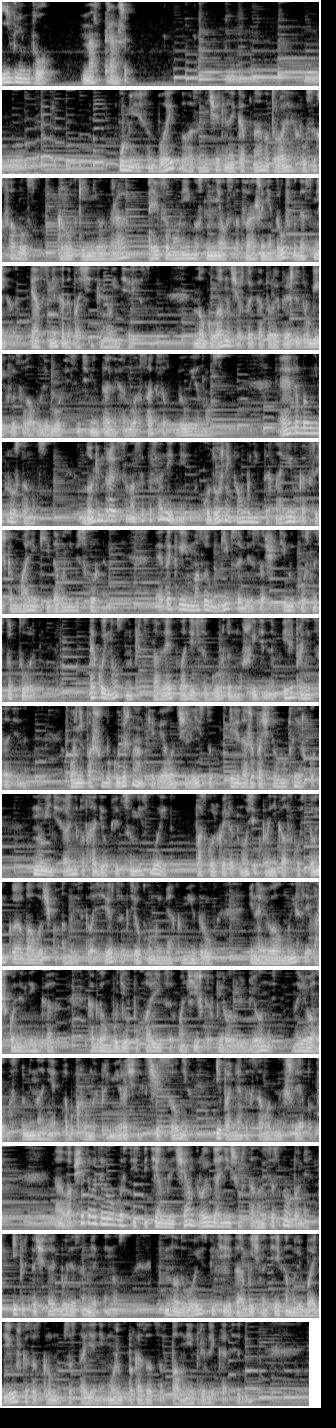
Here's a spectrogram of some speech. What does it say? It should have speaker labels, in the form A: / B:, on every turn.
A: Ивлин Во. На страже. У Мелисон Блейд была замечательная копна натуральных русых волос, кроткий и милый нрав, а лицо молниеносно менялось от выражения дружбы до смеха и от смеха до почтительного интереса. Но главной чертой, которая прежде других вызывала любовь сентиментальных англосаксов, был ее нос. Это был не просто нос. Многим нравятся носы посолиднее. Художника он бы не вдохновил, как слишком маленький и довольно бесформенный. Этакий мазок гипса без ощутимой костной структуры. Такой нос не представляет владельца гордым, внушительным или проницательным. Он не пошел бы гувернантке, виолончелисту или даже почтовому клерку, но идеально подходил к лицу мисс Блейд, поскольку этот носик проникал сквозь тонкую оболочку английского сердца к теплому и мягкому ядру и навевал мысли о школьных деньках, когда он будил пухлолицых мальчишках первую влюбленность, навевал воспоминания об укромных примерочных, часовнях и помятых соломенных шляпах. А вообще-то в этой области из пяти англичан трое в дальнейшем становятся снобами и предпочитают более заметный нос. Но двое из пяти – это обычно те, кому любая девушка со скромным состоянием может показаться вполне привлекательной.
